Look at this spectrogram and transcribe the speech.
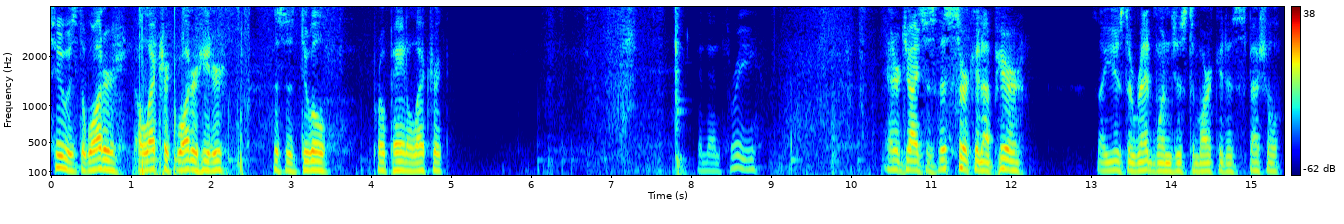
Two is the water, electric water heater. This is dual propane electric. And then three energizes this circuit up here. So I used a red one just to mark it as special.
